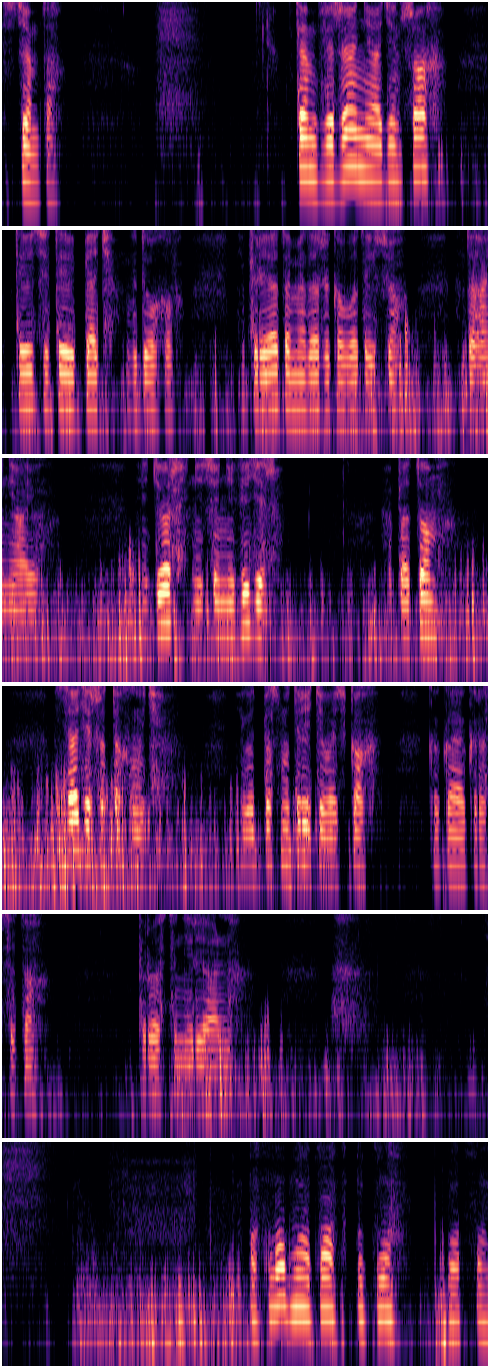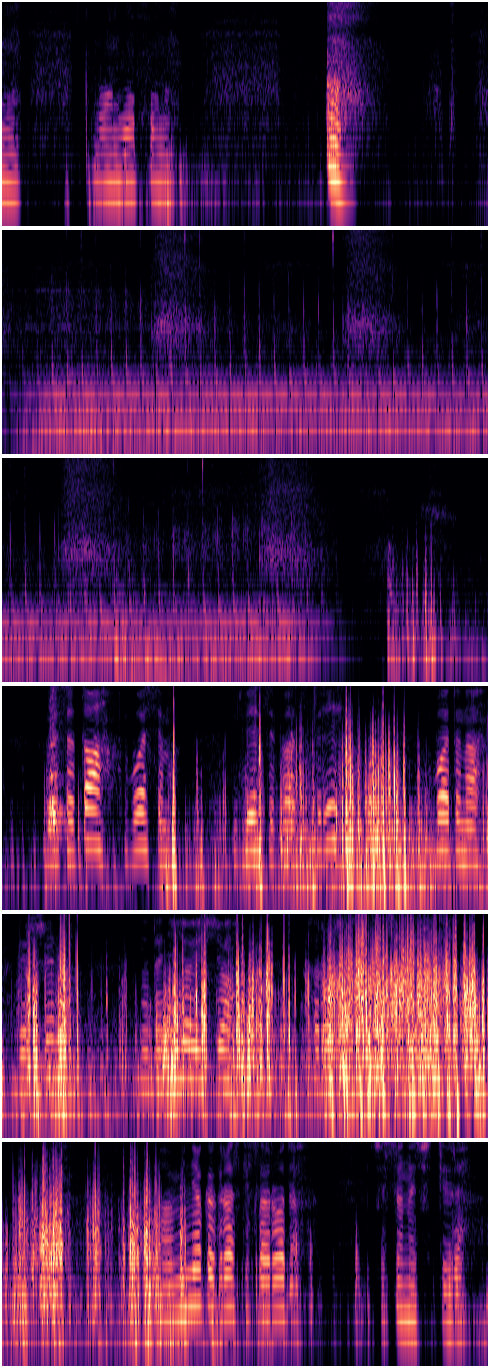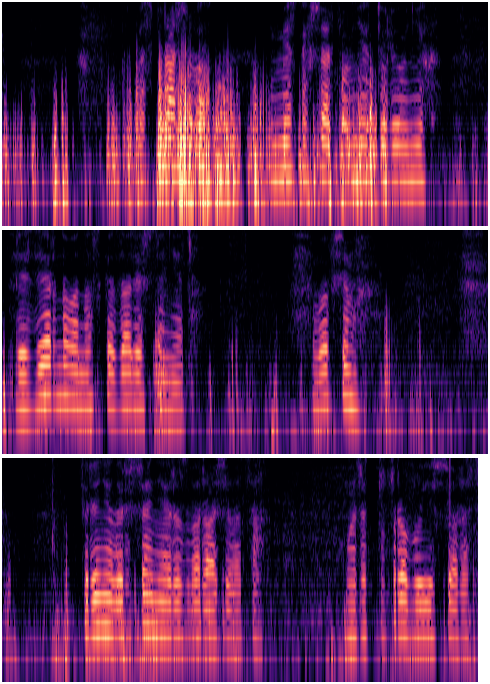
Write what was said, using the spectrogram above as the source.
с чем-то. Темп движения один шаг, 3-4-5 вдохов. И при этом я даже кого-то еще догоняю. Идешь, ничего не видишь, а потом сядешь отдохнуть. И вот посмотрите в очках, какая красота. Просто нереально. Последняя часть пути к вершине. Вон вершина. Высота 8 223. Вот она вершина. Но до нее еще хороших часа 4. А у меня как раз кислорода часа на 4. Поспрашивал у местных шерпов, нету ли у них резервного, но сказали, что нет. В общем, принял решение разворачиваться. Может попробую еще раз.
